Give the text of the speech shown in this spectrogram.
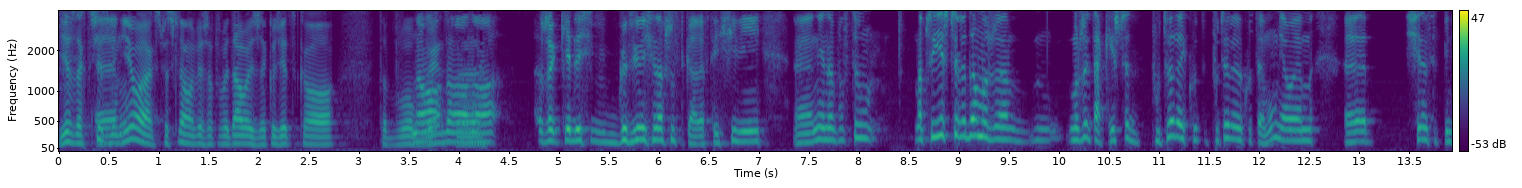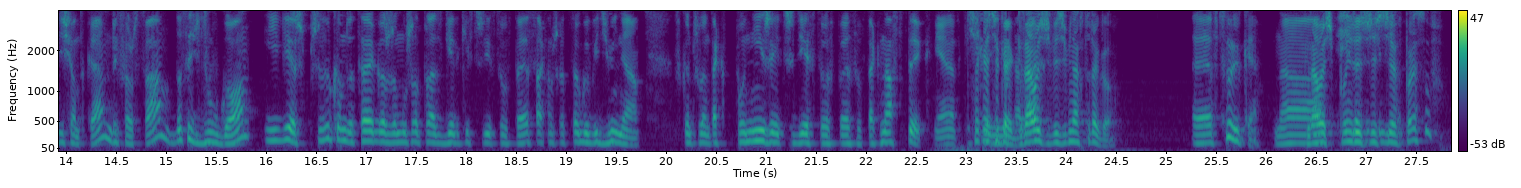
Jezu, jak to się Em. zmieniło, jak przed chwilą, wiesz, opowiadałeś, że jako dziecko to było No, no, no, że kiedyś godziłem się na wszystko, ale w tej chwili, e, nie no, po prostu, znaczy jeszcze wiadomo, że mm, może tak, jeszcze półtorej, ku- półtorej roku temu miałem e, 750 GeForce'a dosyć długo i wiesz, przywykłem do tego, że muszę odpalać gierki w 30 FPS-ach, na przykład całego Wiedźmina skończyłem tak poniżej 30 FPS-ów, tak na styk, nie? Na Czekaj, czekaj, metale. grałeś w Wiedźmina którego? E, w trójkę. Na Grałeś poniżej 30 750. FPS-ów?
